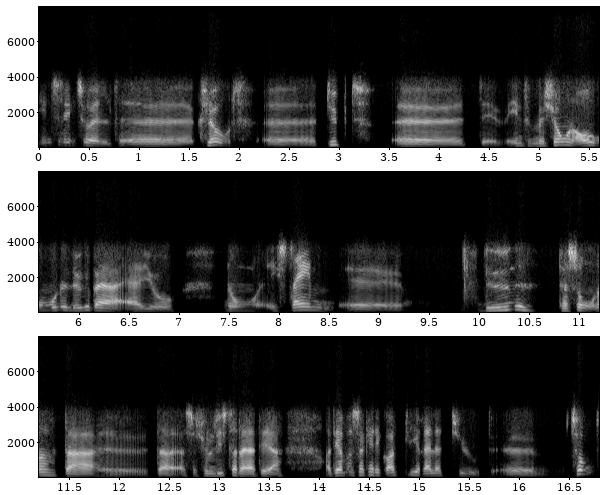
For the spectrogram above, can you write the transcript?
intellektuelt, øh, klogt, øh, dybt, Øh, det, information og Rune Lykkeberg er jo nogle ekstrem øh, vidne personer, der, øh, der, altså journalister, der er der. Og derfor så kan det godt blive relativt øh, tungt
